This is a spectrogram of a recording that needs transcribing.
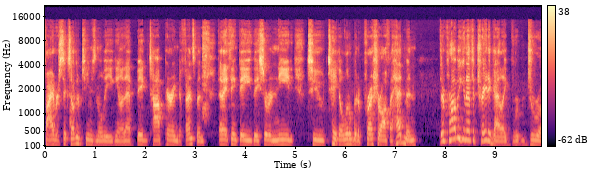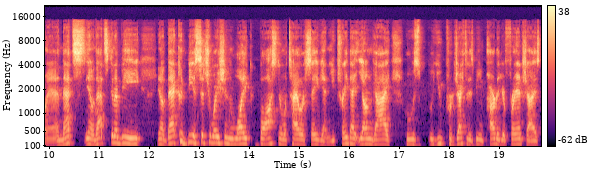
five or six other teams in the league, you know, that big top pairing defenseman that I think they they sort of need to take a little bit of pressure off of Hedman they're probably going to have to trade a guy like Drouin, and that's you know that's going to be you know that could be a situation like Boston with Tyler Seguin. You trade that young guy who's who you projected as being part of your franchise,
